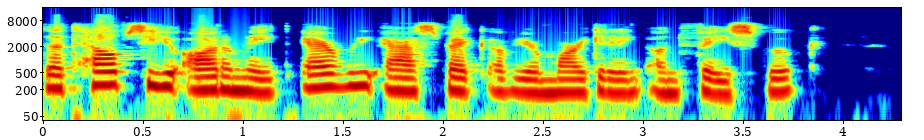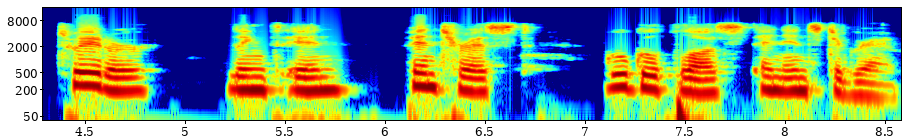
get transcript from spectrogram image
that helps you automate every aspect of your marketing on Facebook, Twitter, LinkedIn, Pinterest, Google+, and Instagram.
